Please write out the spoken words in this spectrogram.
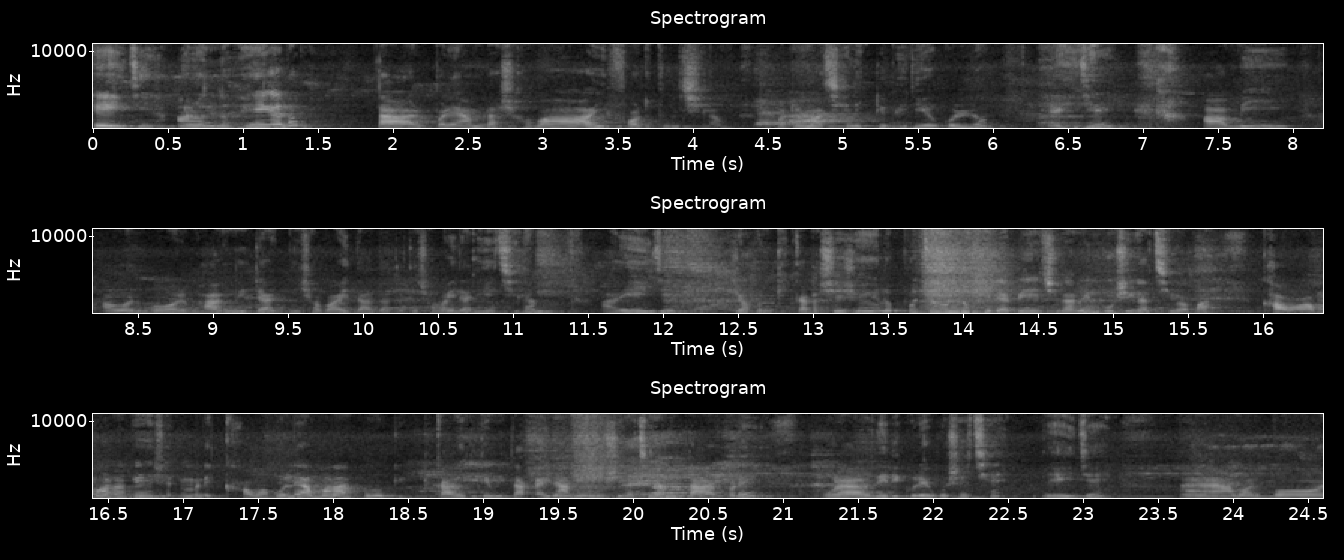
এই যে আনন্দ হয়ে গেল। তারপরে আমরা সবাই ফটো তুলছিলাম। ফটোর মাঝখানে একটু ভিডিও করল। এই যে আমি, আমার বর, ভাগ্নি টাগ্নি সবাই, দাদা, টাদা সবাই দাঁড়িয়েছিলাম। আর এই যে যখন কেক কাটা শেষ হয়ে গেলো, প্রচণ্ড খিদা পেয়েছিল। আমি বসে গেছি, বাবা। খাওয়া আমার আগে মানে খাওয়া হলে আমার আর কোনো কারোর দিকে আমি তাকাই না। আমি বসে গেছিলাম। তারপরে ওরা দেরি করে বসেছে। এই যে আমার বর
